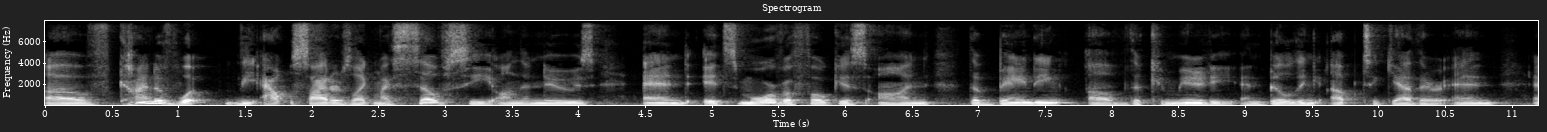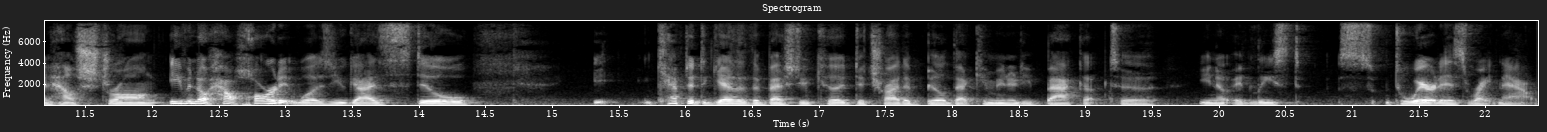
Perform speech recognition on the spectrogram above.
of kind of what the outsiders like myself see on the news and it's more of a focus on the banding of the community and building up together and and how strong even though how hard it was you guys still kept it together the best you could to try to build that community back up to you know at least to where it is right now.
